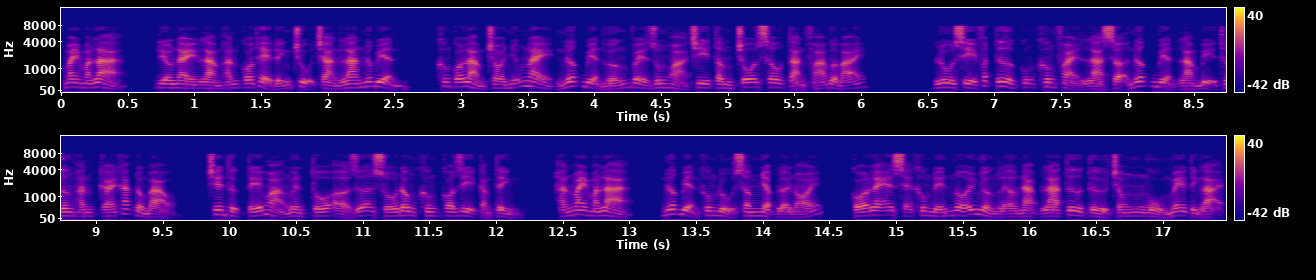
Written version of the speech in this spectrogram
May mắn là, điều này làm hắn có thể đính trụ tràn lan nước biển, không có làm cho những này nước biển hướng về dung hỏa chi tâm chỗ sâu tàn phá bờ bãi lucy phất tư cũng không phải là sợ nước biển làm bị thương hắn cái khác đồng bào, trên thực tế hỏa nguyên tố ở giữa số đông không có gì cảm tình, hắn may mắn là, nước biển không đủ xâm nhập lời nói, có lẽ sẽ không đến nỗi nhường lờ nạp la tư từ trong ngủ mê tỉnh lại,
